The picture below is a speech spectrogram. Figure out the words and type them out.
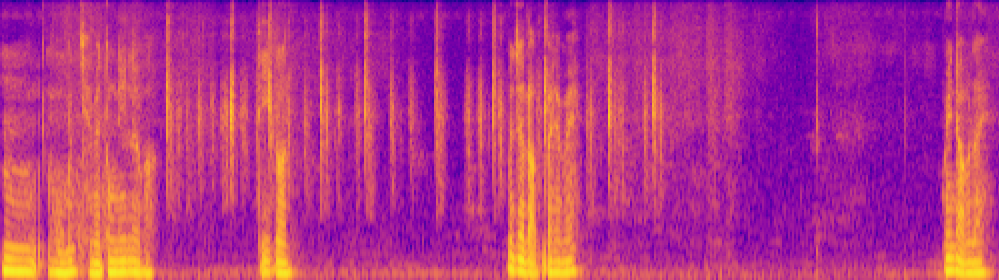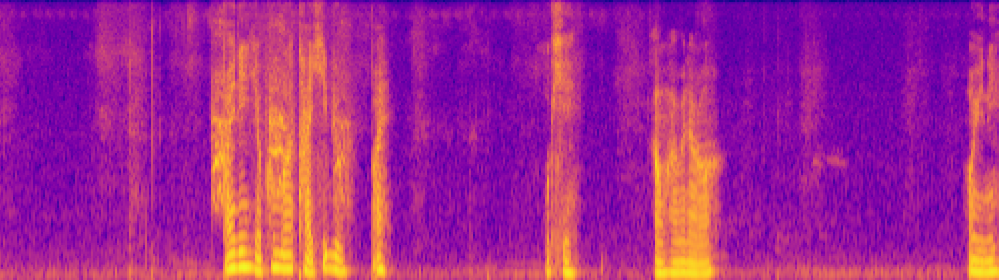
อืมโหมันเขียนไว้ตรงนี้เลยวะตีก่อน มันจะดรอปไปเลยไหม ไม่ดอปอะไร ไปดิอย่าเพิ่งมาถ่ายคลิปอยู่ ไป โอเค เอาหายไปไหนวะเอาอยู่นี่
